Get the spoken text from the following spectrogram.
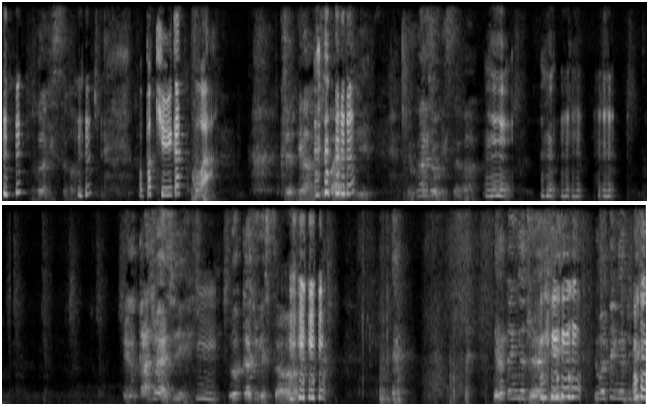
누가 하겠어? 오빠 귤 갖고 와. 그래 내가 가지고 와야지. 누가 가져오겠어? 내가 까줘야지. 응. 누가 까주겠어? 내가 땡겨줘야지. 누가 땡겨주겠어?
